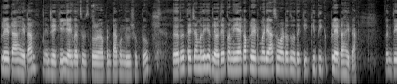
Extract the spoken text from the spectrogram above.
प्लेट आहेत जे की एकदाच यूज करून आपण टाकून देऊ शकतो. तर त्याच्यामध्ये घेतले होते पण एका प्लेटमध्ये असं वाटत होतं की किती प्लेट आहेत त्या पण ते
